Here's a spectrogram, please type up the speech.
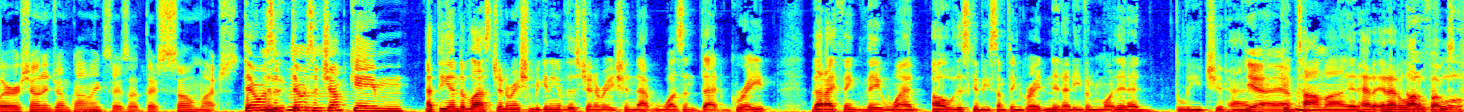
or Shonen Jump comics, there's a there's so much. There was a there was a jump game at the end of last generation, beginning of this generation that wasn't that great. That I think they went, oh, this could be something great, and it had even more. It had Bleach, it had Yeah, yeah. Gintama, it had it had a lot Oh, of folks. cool.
